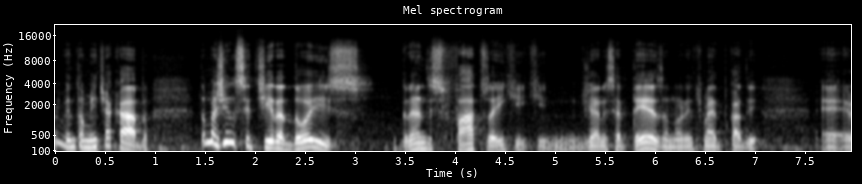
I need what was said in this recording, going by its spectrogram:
eventualmente acaba. Então, imagina você tira dois grandes fatos aí que, que geram incerteza no Oriente Médio por causa de é,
